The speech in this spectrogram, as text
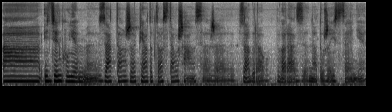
A, I dziękujemy za to, że Piotr dostał szansę, że zagrał dwa razy na dużej scenie.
